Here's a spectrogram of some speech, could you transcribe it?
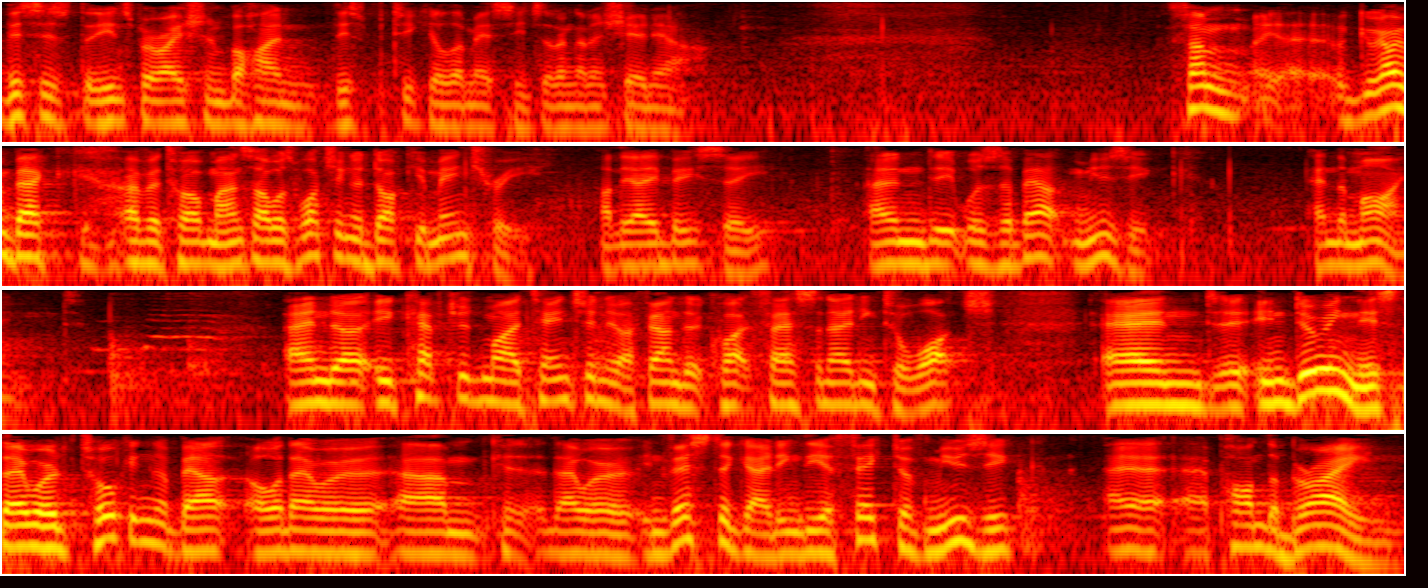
this is the inspiration behind this particular message that I'm going to share now. Some uh, going back over 12 months, I was watching a documentary on the ABC, and it was about music and the mind. And uh, it captured my attention. I found it quite fascinating to watch. And uh, in doing this, they were talking about, or they were, um, they were investigating the effect of music uh, upon the brain.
